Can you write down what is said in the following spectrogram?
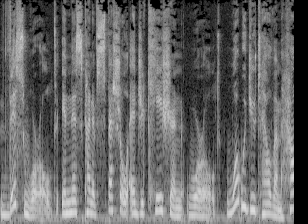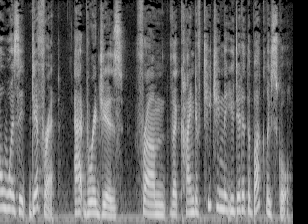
this world, in this kind of special education world, what would you tell them? How was it different at Bridges from the kind of teaching that you did at the Buckley School?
